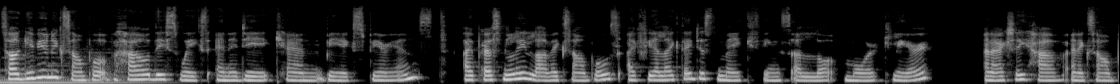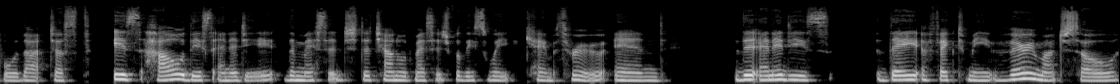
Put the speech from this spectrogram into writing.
So I'll give you an example of how this week's energy can be experienced. I personally love examples. I feel like they just make things a lot more clear. And I actually have an example that just is how this energy, the message, the channeled message for this week came through. And the energies, they affect me very much so.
